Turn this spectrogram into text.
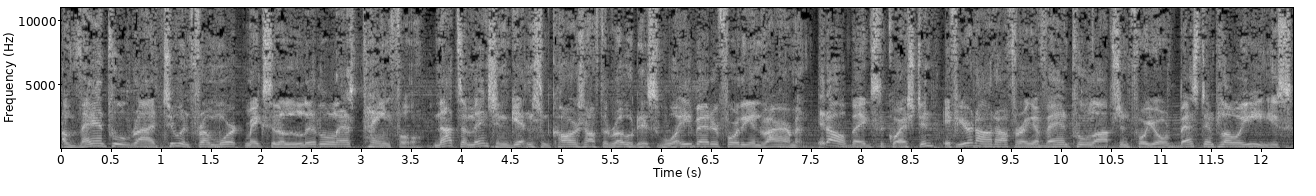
a vanpool ride to and from work makes it a little less painful. Not to mention getting some cars off the road is way better for the environment. It all begs the question, if you're not offering a vanpool option for your best employees,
